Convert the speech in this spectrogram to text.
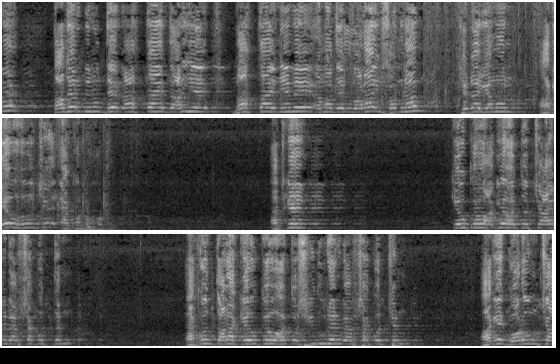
করবে, তাদের বিরুদ্ধে রাস্তায় দাঁড়িয়ে, রাস্তায় নেমে আমাদের লড়াই সংগ্রাম সেটা যেমন আগেও হয়েছে এখনও হবে। আজকে কেউ কেউ আগে হয়তো চায়ের ব্যবসা করতেন, এখন তারা কেউ কেউ হয়তো সিঁদুরের ব্যবসা করছেন, আগে গরম চা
